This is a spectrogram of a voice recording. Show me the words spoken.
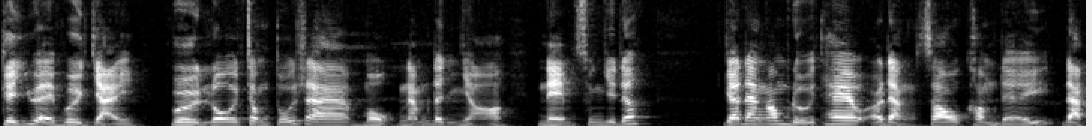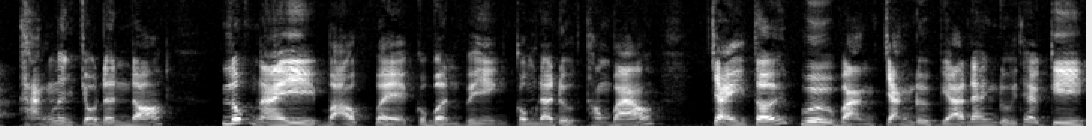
Kỳ Duệ vừa chạy, vừa lôi trong túi ra một nắm đinh nhỏ ném xuống dưới đất. Gã đàn ông đuổi theo ở đằng sau không để ý đặt thẳng lên chỗ đinh đó. Lúc này bảo vệ của bệnh viện cũng đã được thông báo, chạy tới vừa vặn chặn được gã đang đuổi theo kia.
